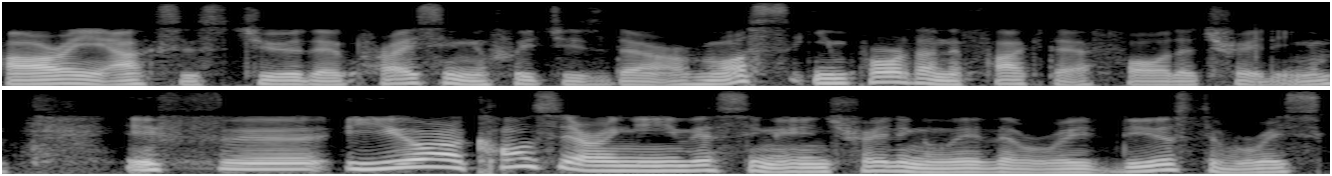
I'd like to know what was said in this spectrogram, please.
RA access to the pricing which is the most important factor for the trading. If uh, you are considering investing in trading with reduced risk,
